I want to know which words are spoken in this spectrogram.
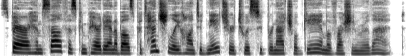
Spera himself has compared Annabelle's potentially haunted nature to a supernatural game of Russian roulette.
